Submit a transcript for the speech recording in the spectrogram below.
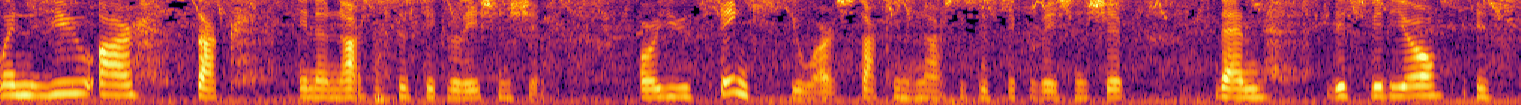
when you are stuck in a narcissistic relationship or you think you are stuck in a narcissistic relationship, then this video is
